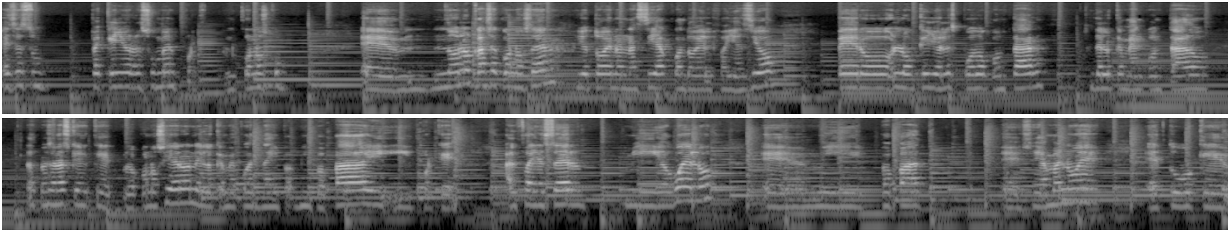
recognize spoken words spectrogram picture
ese es un pequeño resumen porque conozco eh, no lo alcancé a conocer, yo todavía no nacía cuando él falleció, pero lo que yo les puedo contar de lo que me han contado las personas que, lo conocieron y lo que me cuenta mi, papá y, porque al fallecer mi abuelo, eh, mi papá eh, se llama Noé, eh, tuvo que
